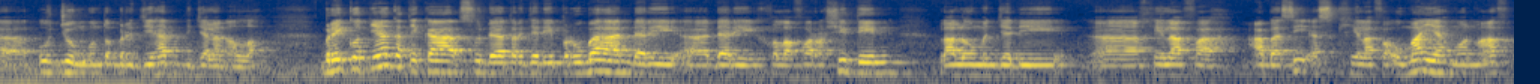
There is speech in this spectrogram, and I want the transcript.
uh, ujung untuk berjihad di jalan Allah. Berikutnya ketika sudah terjadi perubahan dari uh, dari Khulafaur Rasyidin lalu menjadi uh, khilafah Abbasi, khilafah Umayyah, mohon maaf.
